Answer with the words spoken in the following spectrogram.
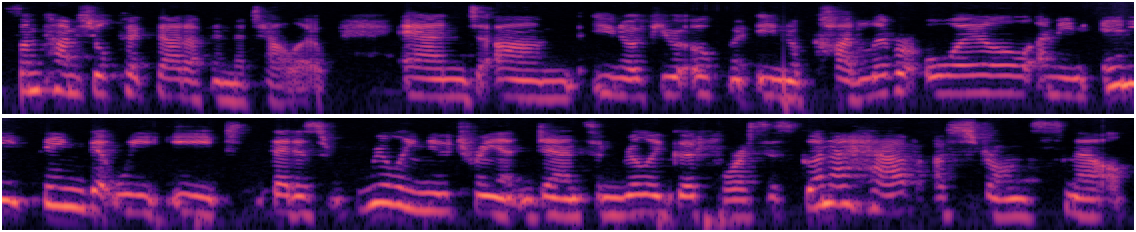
Sometimes you'll pick that up in the tallow. And, um, you know, if you open, you know, cod liver oil, I mean, anything that we eat that is really nutrient dense and really good for us is going to have a strong smell.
